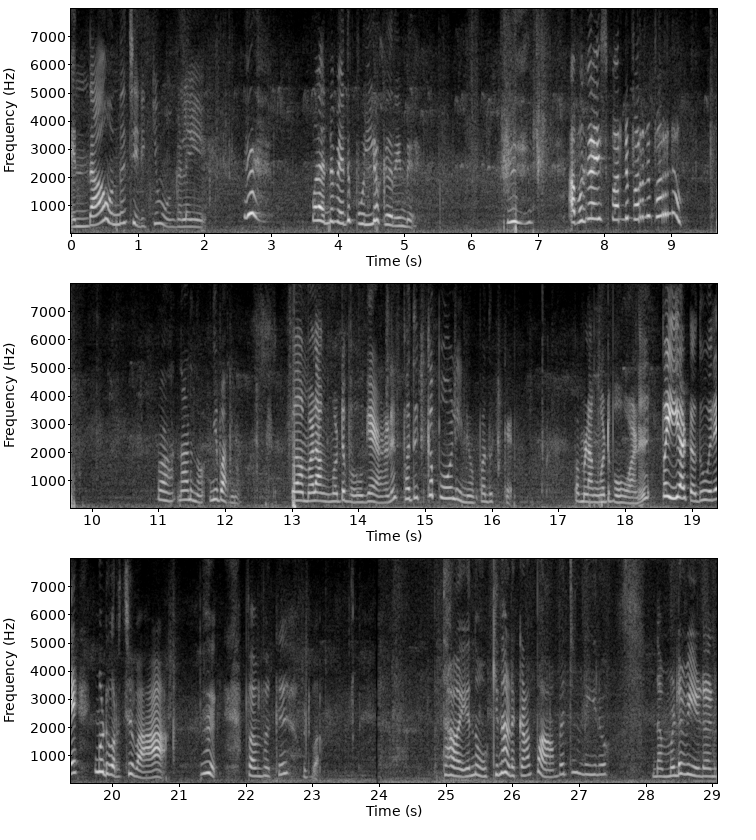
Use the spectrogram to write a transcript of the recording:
എന്താ ഒന്ന് ചിരിക്കും മകളെ. ഇപ്പോൾ എന്റെ പേര് പുല്ലൊക്കെ എറിയുന്നുണ്ട്. അപ്പൊ ഗൈസ് പറഞ്ഞു പറഞ്ഞു പറഞ്ഞു. ആ നടന്നോ നീ പറഞ്ഞോ. അപ്പോൾ നമ്മൾ അങ്ങോട്ട് പോവുകയാണ്. പതുക്കെ പോലിനോ പതുക്കെ. അപ്പം നമ്മൾ അങ്ങോട്ട് പോവാണ്. ഇപ്പം ഈ ആട്ടോ ദൂരെ. ഇങ്ങോട്ട് കുറച്ച് വാ. അപ്പം നമുക്ക് ഇങ്ങോട്ട് വാ താഴെ നോക്കി നടക്കണം. പാൻ പറ്റുന്നുണ്ടെങ്കിലോ നമ്മുടെ വീടാണ്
